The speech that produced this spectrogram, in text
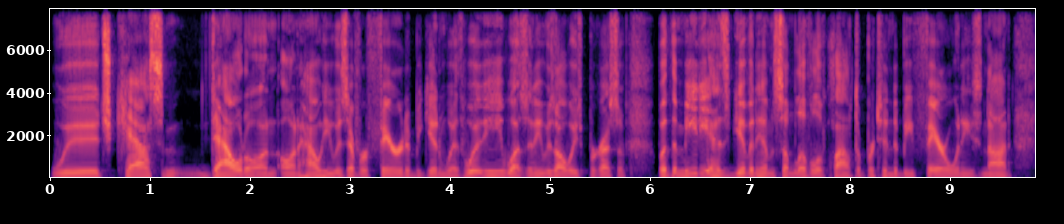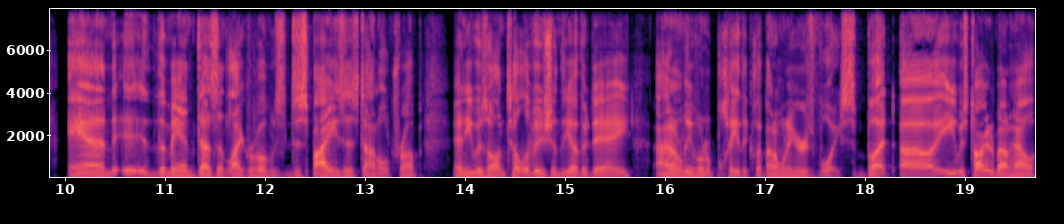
which casts doubt on on how he was ever fair to begin with. Well, he wasn't. He was always progressive. But the media has given him some level of clout to pretend to be fair when he's not. And the man doesn't like Republicans, despises Donald Trump. And he was on television the other day. I don't even want to play the clip. I don't want to hear his voice. But uh, he was talking about how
